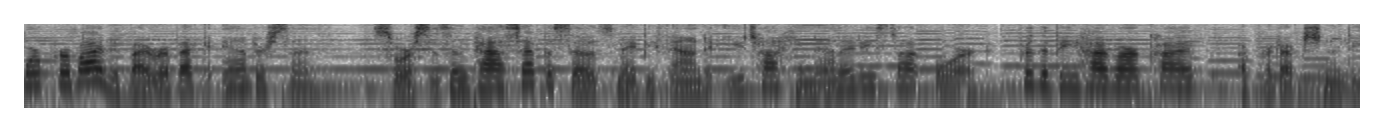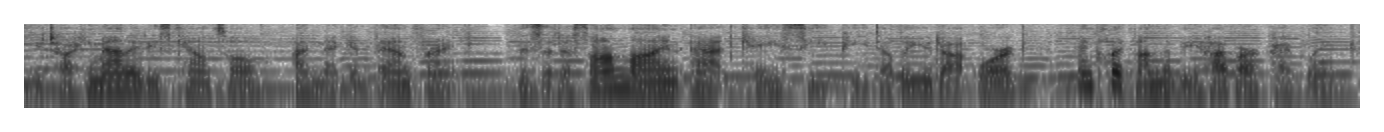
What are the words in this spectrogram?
were provided by Rebecca Anderson. Sources and past episodes may be found at utahhumanities.org. For the Beehive Archive, a production of the Utah Humanities Council, I'm Megan Van Frank. Visit us online at kcpw.org and click on the Beehive Archive link.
